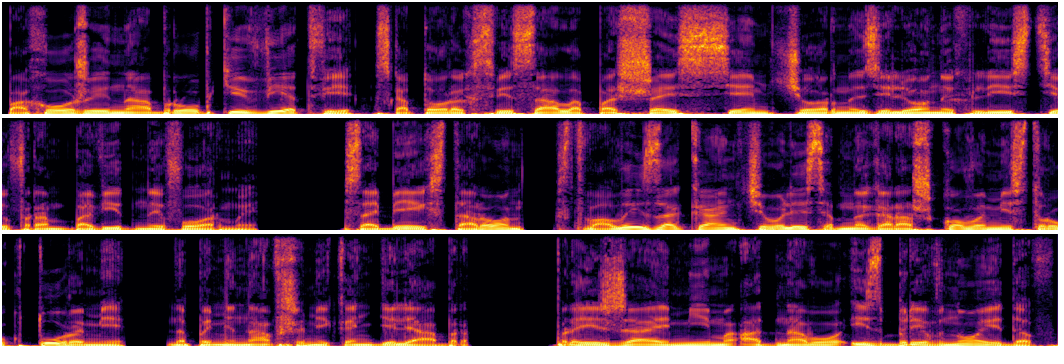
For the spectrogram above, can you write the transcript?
похожие на обрубки ветви, с которых свисало по 6-7 черно-зеленых листьев ромбовидной формы. С обеих сторон стволы заканчивались многорожковыми структурами, напоминавшими канделябр. Проезжая мимо одного из бревноидов,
